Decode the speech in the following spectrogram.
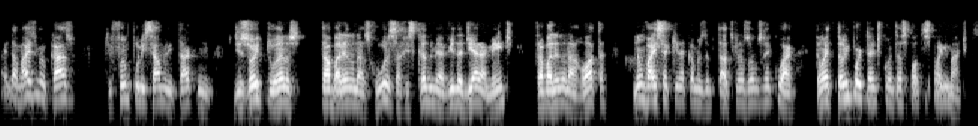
Ainda mais no meu caso, que foi um policial militar com 18 anos, trabalhando nas ruas, arriscando minha vida diariamente, trabalhando na rota. Não vai ser aqui na Câmara dos Deputados que nós vamos recuar. Então é tão importante quanto as pautas pragmáticas.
